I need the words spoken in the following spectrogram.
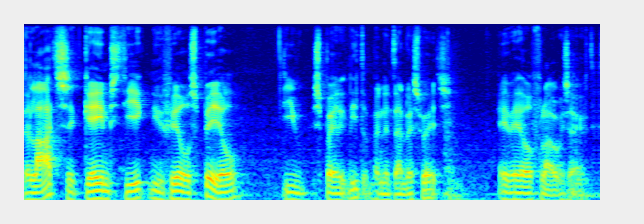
de laatste games die ik nu veel speel, die speel ik niet op mijn Nintendo Switch. Even heel flauw gezegd.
